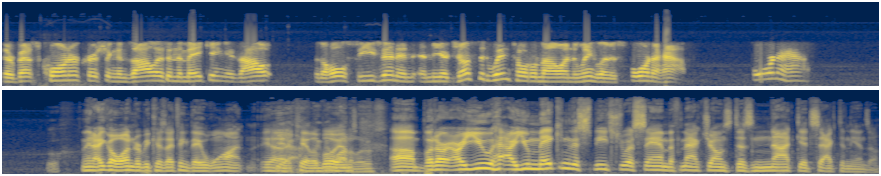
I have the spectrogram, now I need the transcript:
Their best corner, Christian Gonzalez, in the making, is out for the whole season, and, and the adjusted win total now on New England is four and a half. Four and a half. I mean, I go under because I think they want uh, Yeah, I Caleb think wanna Williams. lose. Um, but are, are you are you making the speech to us, Sam, if Mac Jones does not get sacked in the end zone?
